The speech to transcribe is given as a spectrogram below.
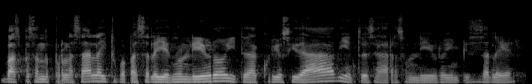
vas pasando por la sala y tu papá está leyendo un libro y te da curiosidad y entonces agarras un libro y empiezas a leer.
